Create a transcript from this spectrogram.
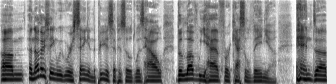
um, another thing we were saying in the previous episode was how the love we have for Castlevania. And uh,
